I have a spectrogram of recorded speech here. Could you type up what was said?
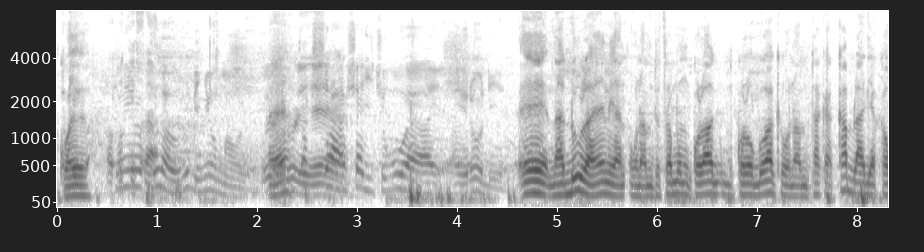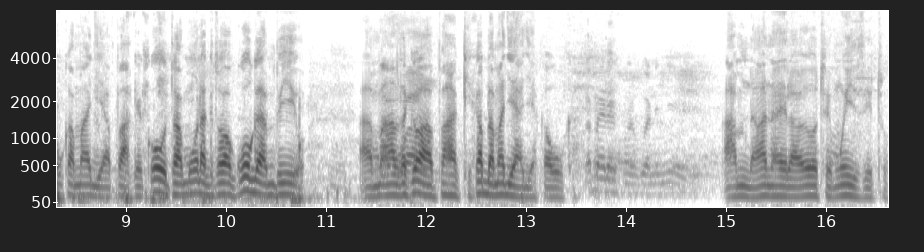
kwa hiyo urudi nyuma huyo. Akishajichubua hairudi. Eh, na Dula yani unamtazama mkologo mkorogo wake unamtaka kabla hajakauka maji apake. Kwa hiyo utamuona akitoka kuoga mbio. Ama anatakiwa apake kabla maji hajakauka. Amna ana hela yoyote mwizi tu.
